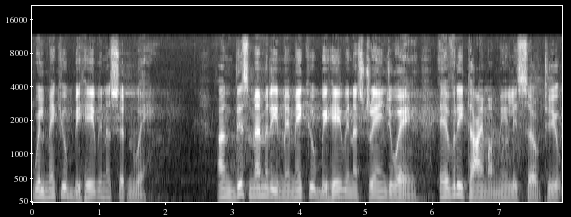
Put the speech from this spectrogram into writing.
will make you behave in a certain way. And this memory may make you behave in a strange way every time a meal is served to you.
